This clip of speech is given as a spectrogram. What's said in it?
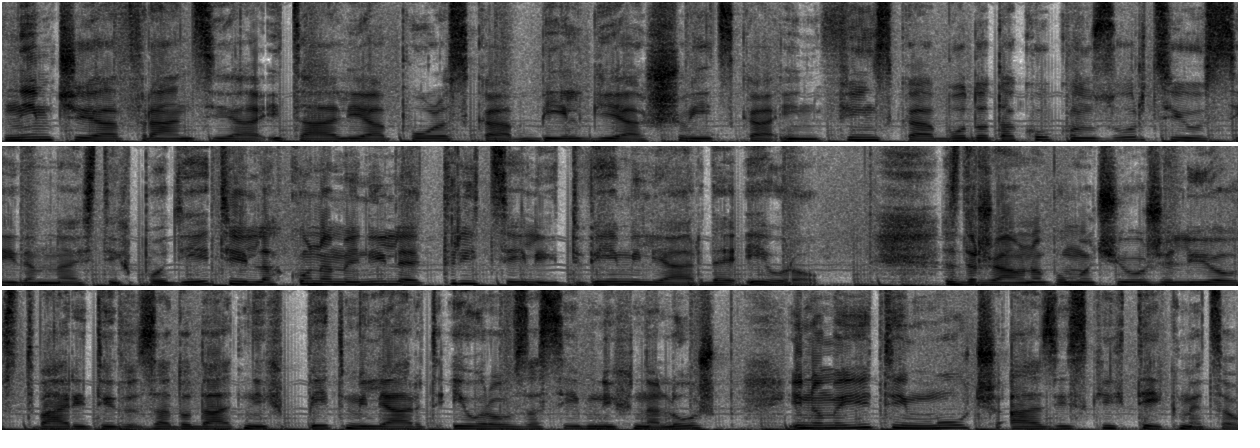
Nemčija, Francija, Italija, Poljska, Belgija, Švedska in Finska bodo tako konzorciju 17 podjetij lahko namenile 3,2 milijarde evrov. Z državno pomočjo želijo ustvariti za dodatnih 5 milijard evrov zasebnih naložb in omejiti moč azijskih tekmecev.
